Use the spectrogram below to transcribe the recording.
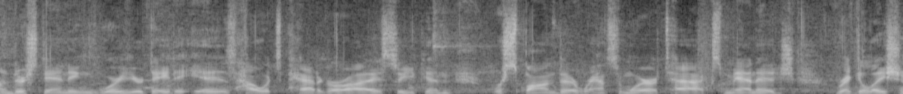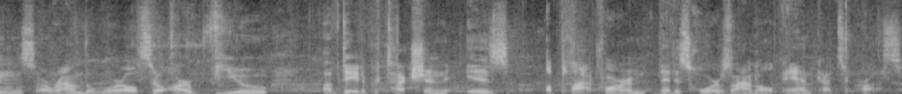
understanding where your data is, how it's categorized so you can respond to ransomware attacks, manage regulations around the world. So our view of data protection is a platform that is horizontal and cuts across.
